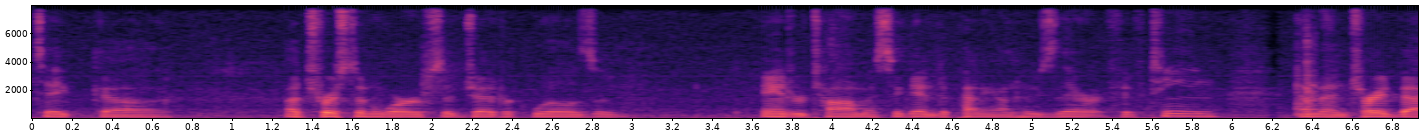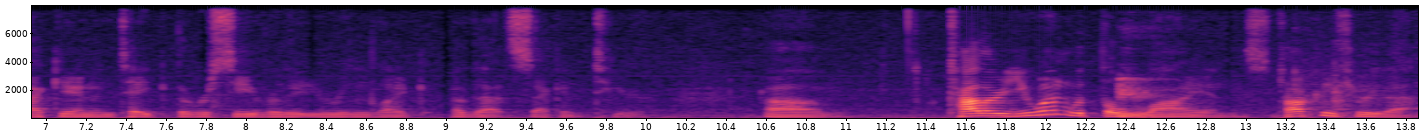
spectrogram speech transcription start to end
Take uh, a Tristan Wirfs, a Jedrick Wills, a Andrew Thomas, again depending on who's there at 15, and then trade back in and take the receiver that you really like of that second tier. Um, Tyler, you went with the Lions. Talk me through that.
